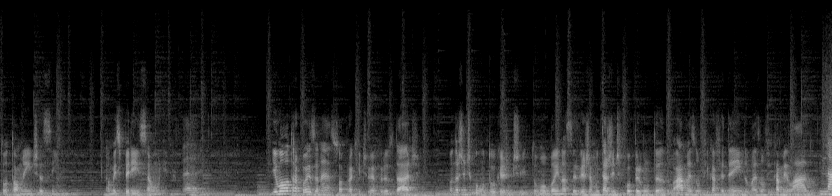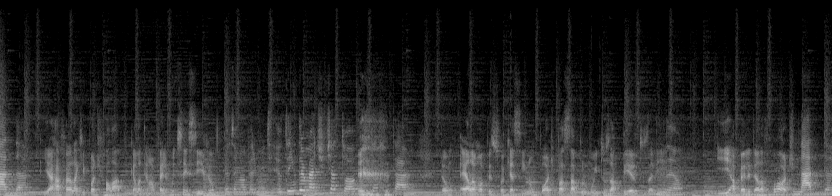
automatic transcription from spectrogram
totalmente assim, é uma experiência única. É, E uma outra coisa, né? Só para quem tiver curiosidade, quando a gente contou que a gente tomou banho na cerveja, muita gente ficou perguntando: "Ah, mas não fica fedendo, mas não fica melado?" nada. E a Rafaela aqui pode falar porque ela tem uma pele muito sensível. Eu tenho uma pele muito. Eu tenho dermatite atópica, tá? Então, ela é uma pessoa que assim não pode passar por muitos apertos ali. Não. E a pele dela ficou ótima. Nada.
